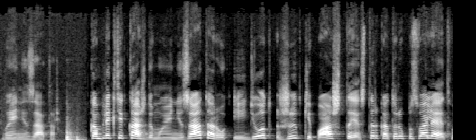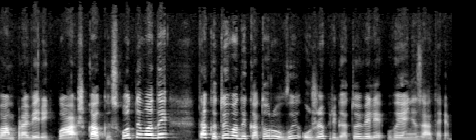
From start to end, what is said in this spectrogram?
в ионизатор. В комплекте к каждому ионизатору идет жидкий pH-тестер, который позволяет вам проверить pH как исходной воды, так и той воды, которую вы уже приготовили в ионизаторе.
